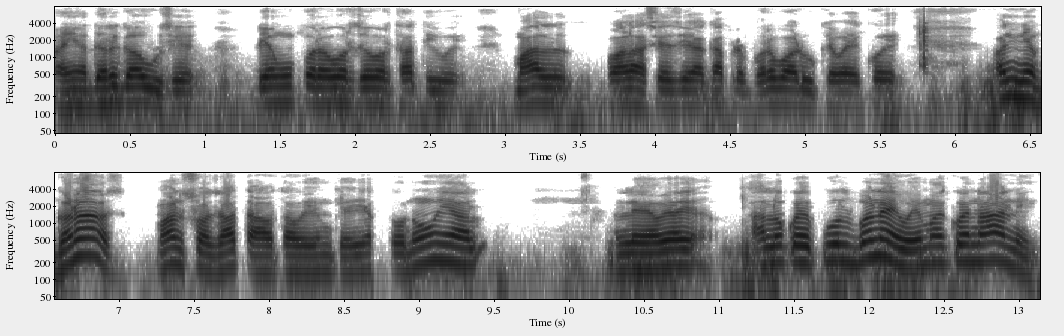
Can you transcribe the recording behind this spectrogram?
અહીંયા દરગાહો છે, ડેમ ઉપર અવર જવર થતી હોય. માલવાળા છે જે આપણે ભરવાડું કહેવાય, કોઈ અન્ય ઘણા માણસો જાતા આવતા હોય, એમ કે એક તો ન હોય એટલે હવે આ લોકોએ પુલ બનાવ્યો, એમાં કોઈ ના નહીં.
